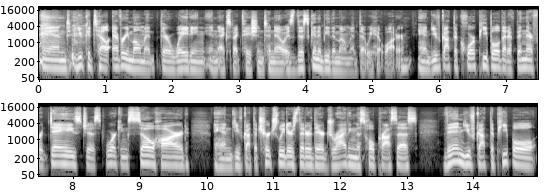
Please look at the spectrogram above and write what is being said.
And you could tell every moment they're waiting in expectation to know is this going to be the moment that we hit water? And you've got the core people that have been there for days, just working so hard. And you've got the church leaders that are there driving this whole process. Then you've got the people,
